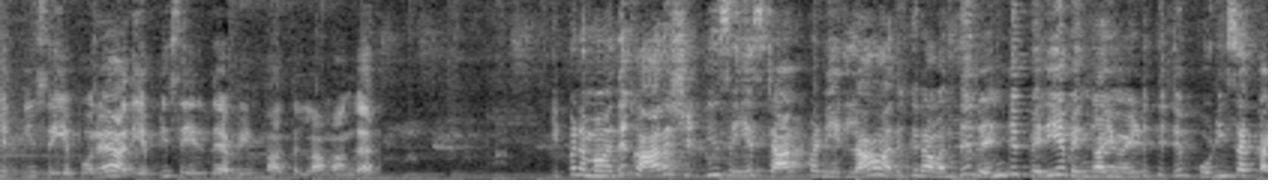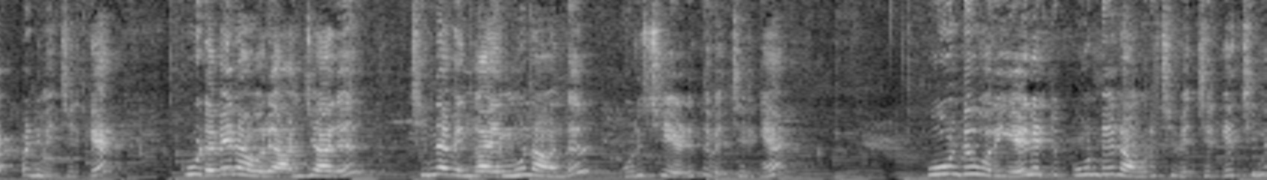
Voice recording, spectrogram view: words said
சட்னி செய்ய போகிறேன் அது எப்படி செய்யறது அப்படின்னு பார்த்துடலாம் வாங்க. இப்போ நம்ம வந்து கார சட்னி செய்ய ஸ்டார்ட் பண்ணிடலாம். அதுக்கு நான் வந்து ரெண்டு பெரிய வெங்காயம் எடுத்துட்டு பொடிசாக கட் பண்ணி வச்சுருக்கேன். கூடவே நான் ஒரு அஞ்சாறு சின்ன வெங்காயமும் நான் வந்து உரிச்சு எடுத்து வச்சுருக்கேன். பூண்டு ஒரு ஏழு எட்டு பூண்டு நான் உரிச்சு வச்சுருக்கேன். சின்ன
